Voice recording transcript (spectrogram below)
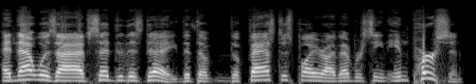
and that was I've said to this day that the the fastest player I've ever seen in person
